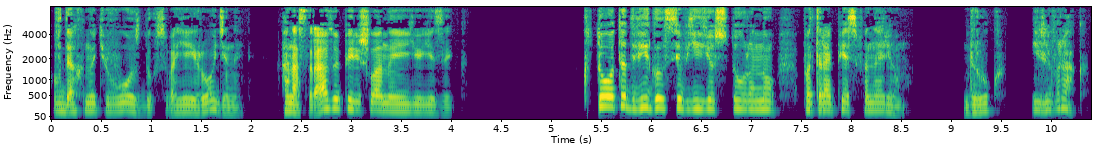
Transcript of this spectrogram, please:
вдохнуть воздух своей родины, она сразу перешла на ее язык. Кто-то двигался в ее сторону по тропе с фонарем. Друг или враг?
